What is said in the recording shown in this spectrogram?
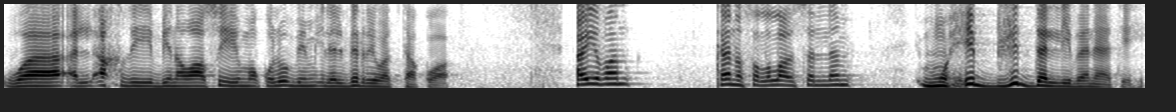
والأخذ بنواصيهم وقلوبهم إلى البر والتقوى. أيضا كان صلى الله عليه وسلم محب جدا لبناته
